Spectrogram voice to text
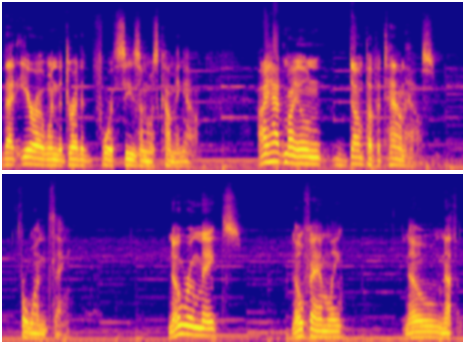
That era when the dreaded fourth season was coming out. I had my own dump of a townhouse, for one thing. No roommates, no family, no nothing.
